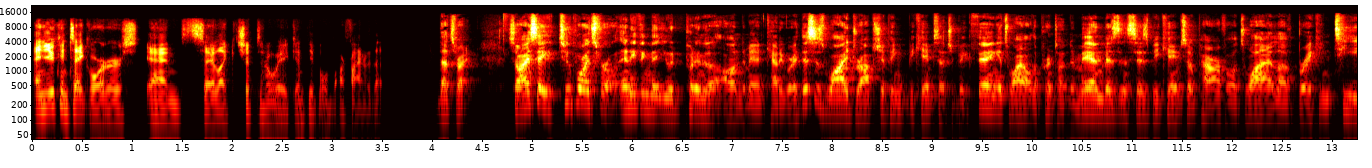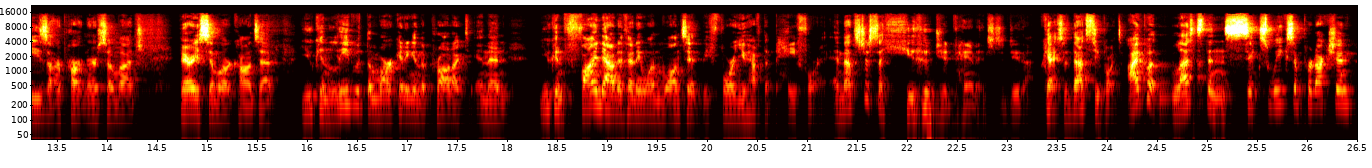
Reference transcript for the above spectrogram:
And you can take orders and say like shipped in a week and people are fine with it. That's right. So I say two points for anything that you would put into the on-demand category. This is why drop shipping became such a big thing. It's why all the print-on-demand businesses became so powerful. It's why I love Breaking Tees, our partner, so much. Very similar concept. You can lead with the marketing and the product, and then you can find out if anyone wants it before you have to pay for it. And that's just a huge advantage to do that. Okay, so that's two points. I put less than six weeks of production,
